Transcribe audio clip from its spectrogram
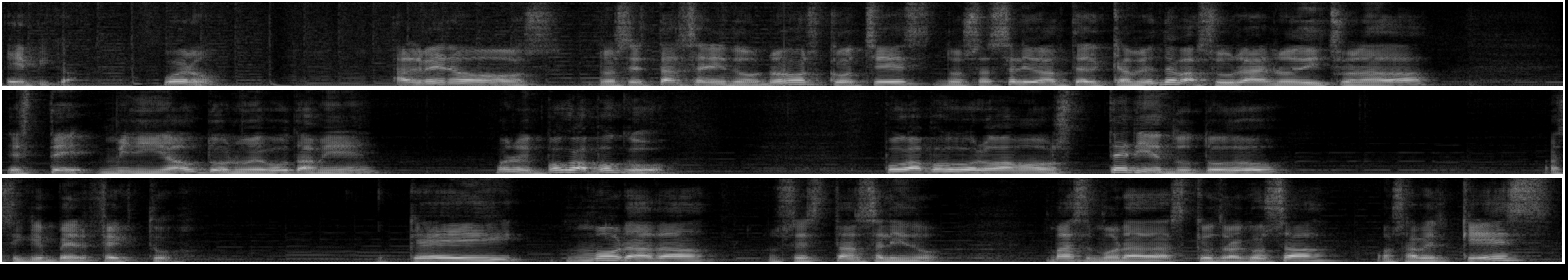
épica. Bueno, al menos nos están saliendo nuevos coches. Nos ha salido ante el camión de basura, no he dicho nada. Este mini auto nuevo también. Bueno, y poco a poco. Poco a poco lo vamos teniendo todo. Así que perfecto. Ok, morada. Nos están saliendo más moradas que otra cosa. Vamos a ver qué es.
